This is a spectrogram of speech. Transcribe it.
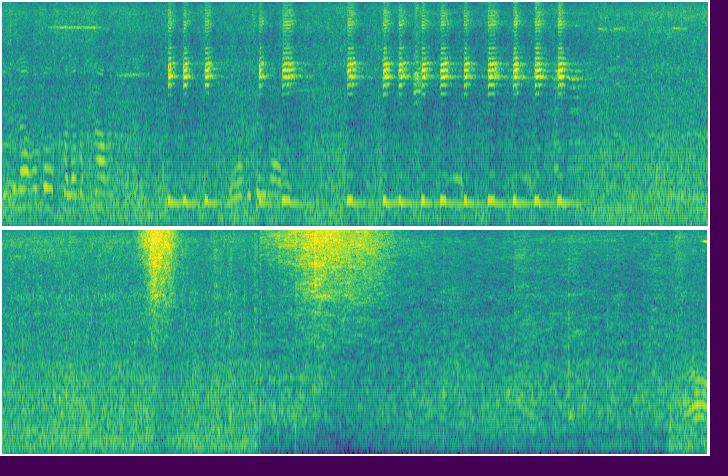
Dito na ako boss, palabas na ako. Bumabusay na ako. Oo.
